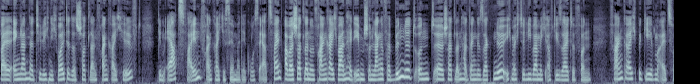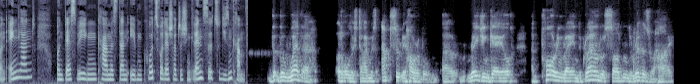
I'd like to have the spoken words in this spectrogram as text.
weil England natürlich nicht wollte, dass Schottland Frankreich hilft, dem Erzfeind. Frankreich ist ja immer der große Erzfeind. Aber Schottland und Frankreich waren halt eben schon lange verbündet und äh, Schottland hat dann gesagt, nö, ich möchte lieber mich auf die Seite von Frankreich begeben als von England. Und deswegen kam es dann eben kurz vor der schottischen Grenze zu diesem Kampf. The, the weather at all this time was absolutely horrible. Uh, raging gale and pouring rain. The ground was sodden, the rivers were high.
